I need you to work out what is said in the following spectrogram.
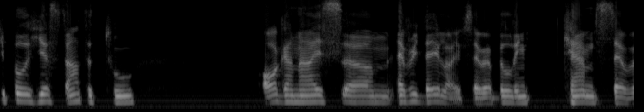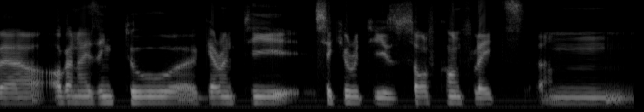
people here started to organize um, everyday life. They were building camps, they were organizing to uh, guarantee security, solve conflicts, um,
